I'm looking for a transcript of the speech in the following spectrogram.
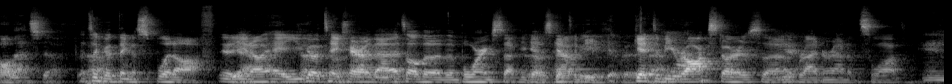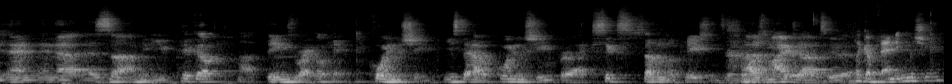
all that stuff. That's a good thing to split off. You know, hey, you go take care of that. That's all the, the boring stuff. You guys get to be to get get to be rock stars uh, Yeah. riding around at the salon. And and and uh, as uh, I mean, you pick up uh, things like okay, coin machine. We used to have a coin machine for like six, seven locations, and that was my job too. Like a vending machine.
